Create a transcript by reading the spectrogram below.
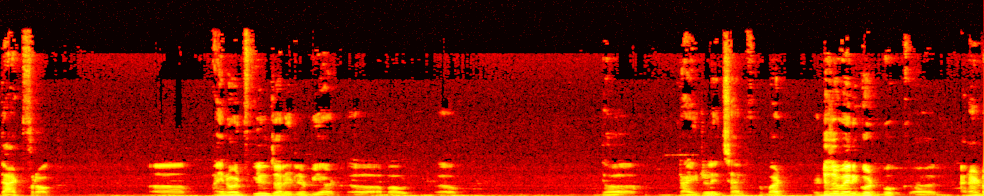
That Frog." Uh, I know it feels a little weird uh, about uh, the title itself, but it is a very good book, uh, and it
